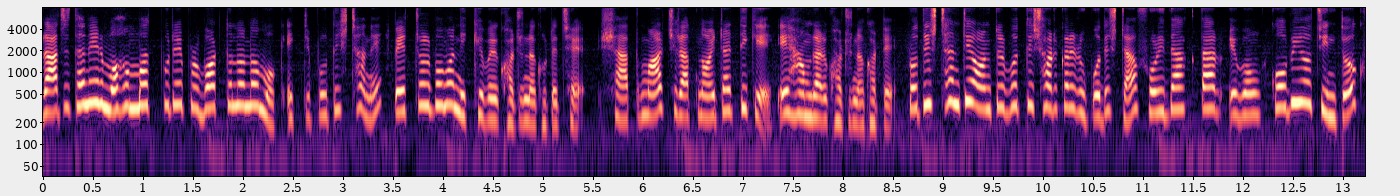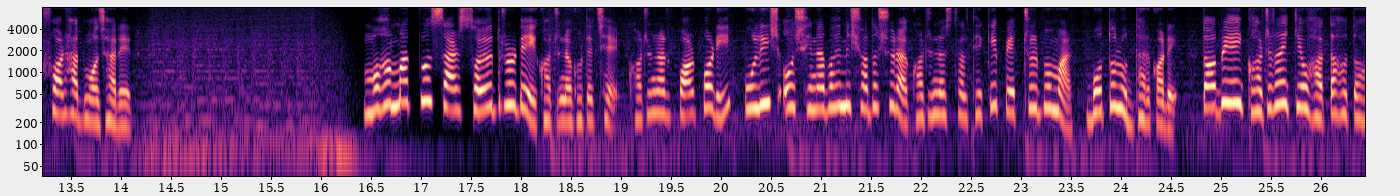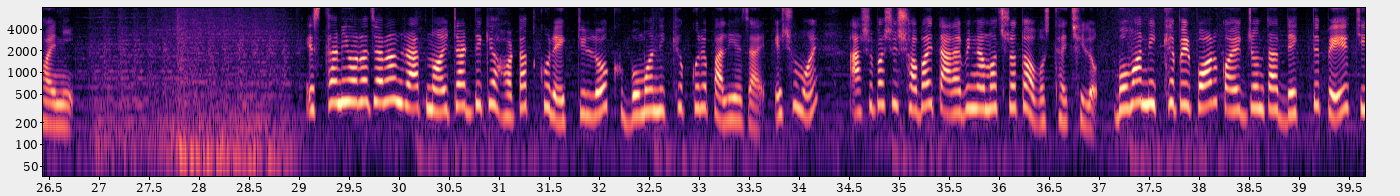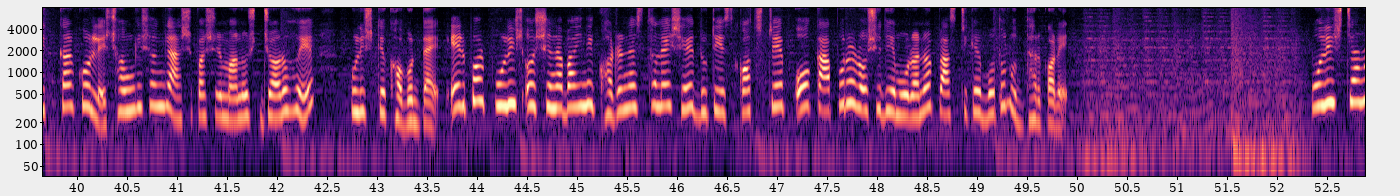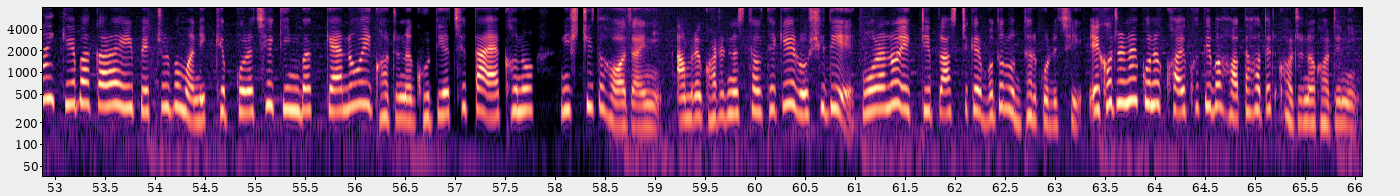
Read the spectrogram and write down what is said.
রাজধানীর মোহাম্মদপুরে প্রবর্তনা নামক একটি প্রতিষ্ঠানে পেট্রোল বোমা নিক্ষেপের ঘটনা ঘটেছে। সাত মার্চ রাত নয়টার দিকে এ হামলার ঘটনা ঘটে। প্রতিষ্ঠানটি অন্তর্বর্তী সরকারের উপদেষ্টা ফরিদা আক্তার এবং কবি ও চিন্তক ফরহাদ মজহারের। মোহাম্মদপুর স্যার সৈয়দ রোডে এই ঘটনা ঘটেছে। ঘটনার পরপরই পুলিশ ও সেনাবাহিনীর সদস্যরা ঘটনাস্থল থেকে পেট্রোল বোমার বোতল উদ্ধার করে। তবে এই ঘটনায় কেউ হতাহত হয়নি। স্থানীয়রা জানান, রাত নয়টার দিকে হঠাৎ করে একটি লোক বোমা নিক্ষেপ করে পালিয়ে যায়। এ সময় আশেপাশে সবাই তারাবি নামাজরত অবস্থায় ছিল। বোমা নিক্ষেপের পর কয়েকজন তা দেখতে পেয়ে চিৎকার করলে সঙ্গে সঙ্গে আশেপাশের মানুষ জড়ো হয়ে পুলিশকে খবর দেয়। এরপর পুলিশ ও সেনাবাহিনী ঘটনাস্থলে এসে দুটি স্কচ টেপ ও কাপড় ও রশি দিয়ে মোড়ানো প্লাস্টিকের বোতল উদ্ধার করে। পুলিশ জানায় কে বা কারা এই পেট্রোল বোমা নিক্ষেপ করেছে কিংবা কেন এই ঘটনা ঘটিয়েছে তা এখনও নিশ্চিত হওয়া যায়নি। আমরা ঘটনাস্থল থেকে রশি দিয়ে মোড়ানো একটি প্লাস্টিকের বোতল উদ্ধার করেছি। এ ঘটনায় কোনো ক্ষয়ক্ষতি বা হতাহতের ঘটনা ঘটেনি।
